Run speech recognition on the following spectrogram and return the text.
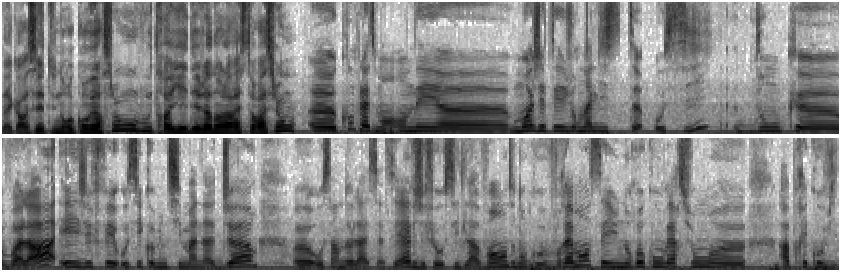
D'accord, c'est une reconversion Vous travaillez déjà dans la restauration? Euh, complètement. On est, euh, moi, j'étais journaliste aussi, donc euh, voilà. Et j'ai fait aussi community manager euh, au sein de la SNCF. J'ai fait aussi de la vente, donc euh, vraiment, c'est une reconversion euh, après Covid,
